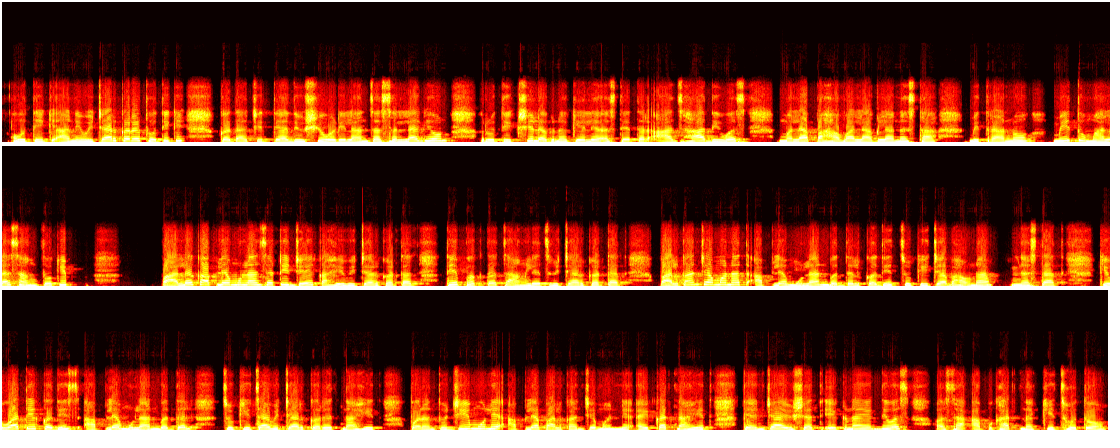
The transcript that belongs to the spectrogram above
होती की आणि विचार करत होती की कदाचित त्या दिवशी वडिलांचा सल्ला घेऊन ऋतिकशी लग्न केले असते तर आज हा दिवस मला पाहावा लागला नसता. मित्रांनो मी तुम्हाला सांगतो की पालक आपल्या मुलांसाठी जे काही विचार करतात ते फक्त चांगलेच विचार करतात. पालकांच्या मनात आपल्या मुलांबद्दल कधीच चुकीच्या भावना नसतात किंवा ते कधीच आपल्या मुलांबद्दल चुकीचा विचार करत नाहीत. परंतु जी मुले आपल्या पालकांचे म्हणणे ऐकत नाहीत त्यांच्या आयुष्यात एक ना एक दिवस असा अपघात नक्कीच होतो.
